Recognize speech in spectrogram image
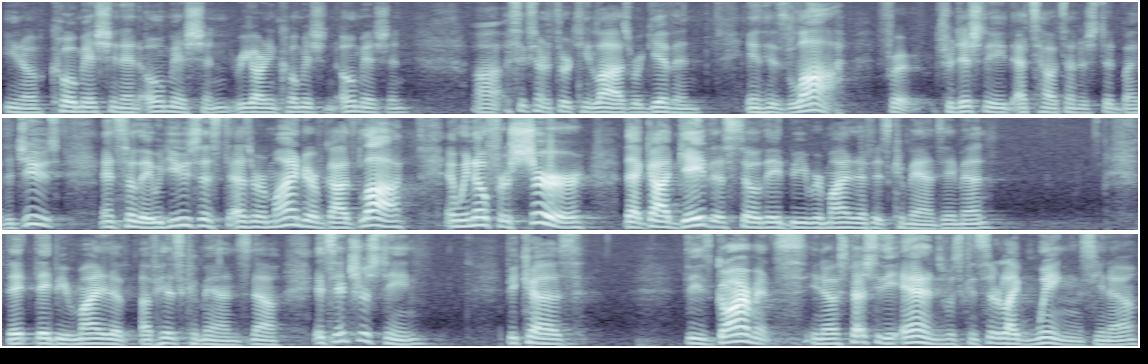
you know, commission and omission, regarding commission and omission. Uh, 613 laws were given in his law. For traditionally, that's how it's understood by the Jews. And so they would use this as a reminder of God's law. And we know for sure that God gave this so they'd be reminded of his commands. Amen? They'd, they'd be reminded of, of his commands. Now, it's interesting because these garments, you know, especially the ends, was considered like wings, you know.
